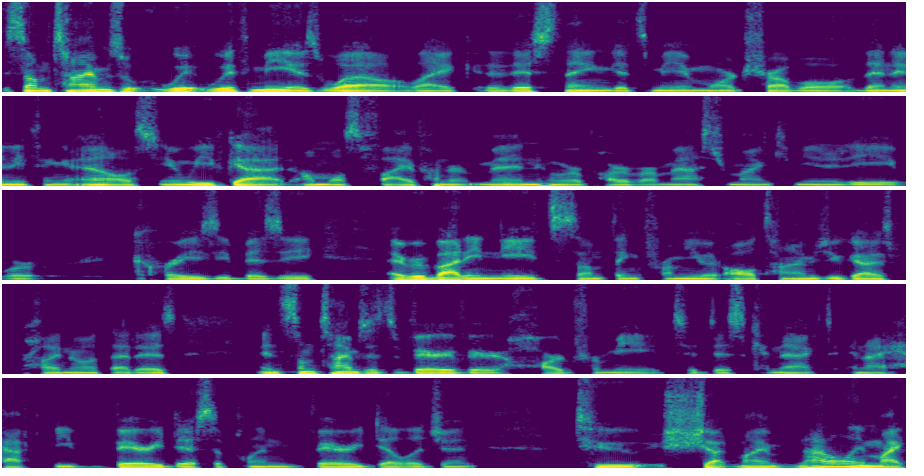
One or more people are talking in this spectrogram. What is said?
sometimes w- with me as well like this thing gets me in more trouble than anything else. You know we've got almost 500 men who are part of our mastermind community. We're crazy busy. Everybody needs something from you at all times. You guys probably know what that is. And sometimes it's very very hard for me to disconnect and i have to be very disciplined very diligent to shut my not only my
